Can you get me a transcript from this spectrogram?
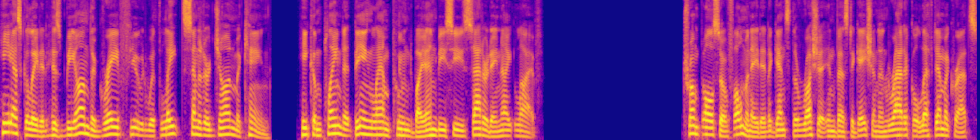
He escalated his beyond the grave feud with late Senator John McCain. He complained at being lampooned by NBC's Saturday Night Live. Trump also fulminated against the Russia investigation and radical left Democrats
